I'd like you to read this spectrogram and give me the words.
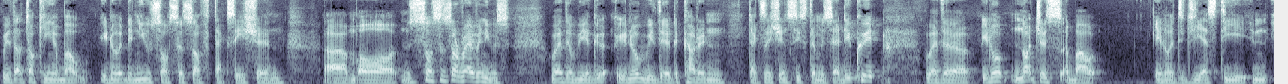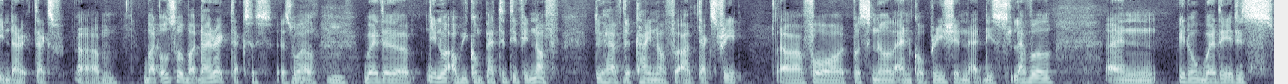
without talking about you know the new sources of taxation um, or sources of revenues, whether we you know whether the current taxation system is adequate, whether you know not just about you know the GST in, indirect tax, um, but also about direct taxes as well. Whether you know are we competitive enough to have the kind of uh, tax rate uh, for personal and corporation at this level, and you know whether it is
